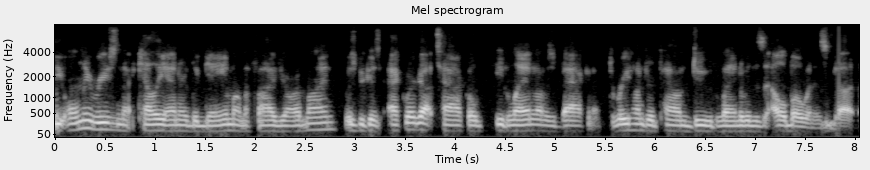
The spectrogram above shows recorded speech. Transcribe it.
The only reason that Kelley entered the game on the five yard line was because Ekeler got tackled. He landed on his back, and a 300 pound dude landed with his elbow in his gut.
